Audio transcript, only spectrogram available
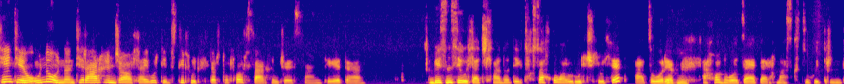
Тийм тийм үнэн үнэн тэр арга хэмжээ бол айгүй тийм сэтгэл хөдлөлтөөр тулгуурсан арга хэмжээ байсан. Тэгээд бизнесийн үйл ажиллагаануудыг зогсоохгүйгээр үргэлжлүүлээд а зүгээр яг яг нөгөө зай барих маск зүүх өдр нь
